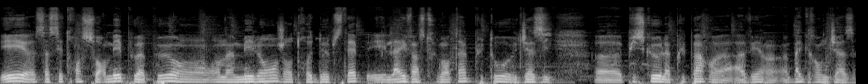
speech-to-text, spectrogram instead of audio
et euh, ça s'est transformé peu à peu en, en un mélange entre dubstep et live instrumental plutôt euh, jazzy, euh, puisque la plupart euh, avaient un, un background jazz.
